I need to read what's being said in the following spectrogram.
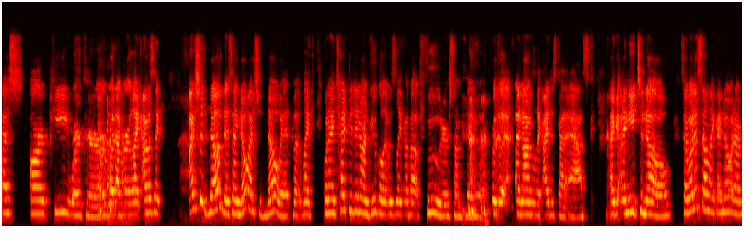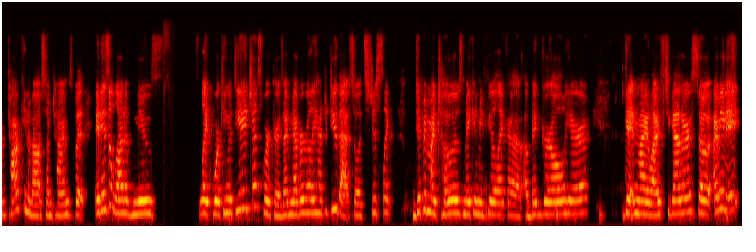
FSRP worker or whatever? like I was like, I should know this. I know I should know it, but like when I typed it in on Google, it was like about food or something for the and I was like, I just gotta ask. I, I need to know. So I want to sound like I know what I'm talking about sometimes, but it is a lot of new like working with DHS workers. I've never really had to do that. So it's just like dipping my toes, making me feel like a, a big girl here, getting my life together. So, I mean, it,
